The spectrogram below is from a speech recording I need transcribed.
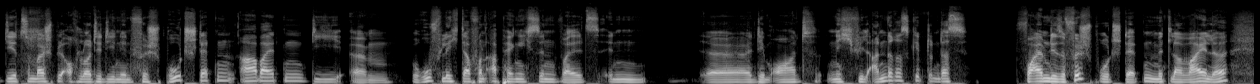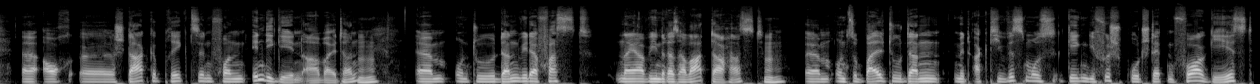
dir zum Beispiel auch Leute, die in den Fischbrutstätten arbeiten, die ähm, beruflich davon abhängig sind, weil es in äh, dem Ort nicht viel anderes gibt und das vor allem diese Fischbrutstätten mittlerweile äh, auch äh, stark geprägt sind von indigenen Arbeitern mhm. ähm, und du dann wieder fast, naja, wie ein Reservat da hast. Mhm. Ähm, und sobald du dann mit Aktivismus gegen die Fischbrutstätten vorgehst,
